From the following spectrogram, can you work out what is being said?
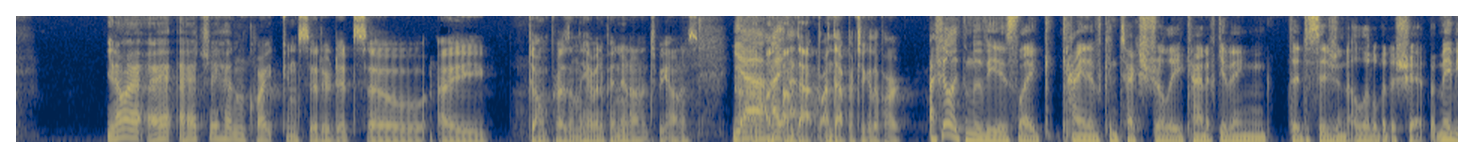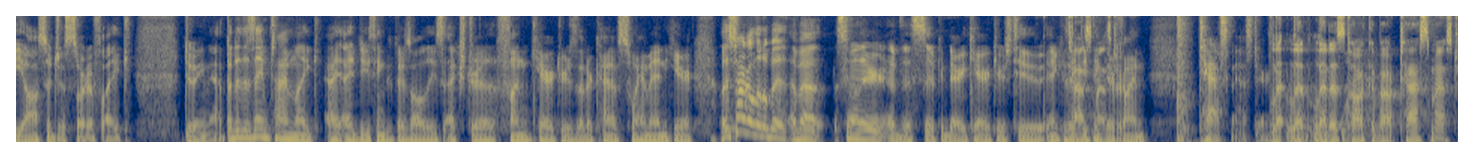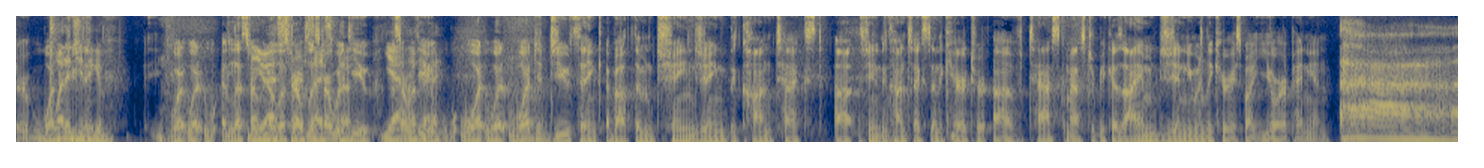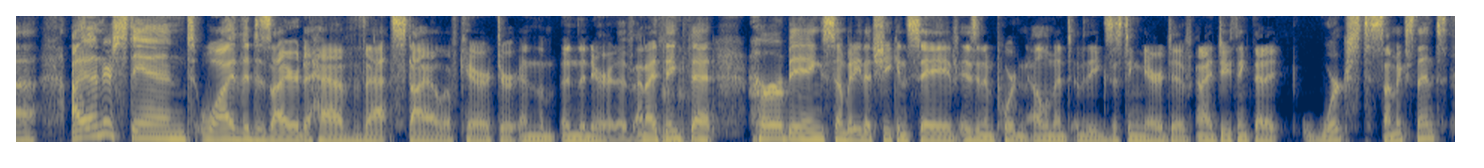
you know, I, I I actually hadn't quite considered it, so I don't presently have an opinion on it. To be honest, Yeah, on, on, I- on that on that particular part. I feel like the movie is like kind of contextually kind of giving the decision a little bit of shit, but maybe also just sort of like doing that. But at the same time, like I, I do think that there's all these extra fun characters that are kind of swam in here. Let's talk a little bit about some other of the secondary characters too, and because I do think they're fun. Taskmaster. Let, let, let us talk about Taskmaster. What, What, did you think, of? What, what, let's start, no, let's start, first, let's start with you. Yeah, let's start with okay. you. What, what, what did you think about them changing the context, uh, changing the context and the character of Taskmaster? Because I am genuinely curious about your opinion. Ah, I understand why the desire to have that style of character in the in the narrative, and I think Mhm. that her being somebody that she can save is an important element of the existing narrative, and I do think that it works to some extent.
